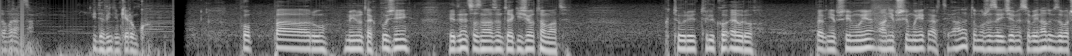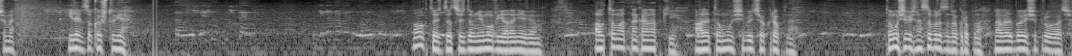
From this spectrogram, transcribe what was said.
To wracam. Idę w innym kierunku. Po paru minutach później jedyne co znalazłem to jakiś automat, który tylko euro pewnie przyjmuje, a nie przyjmuje karty. Ale to może zejdziemy sobie na dół i zobaczymy ile to kosztuje. O, ktoś do coś do mnie mówi, ale nie wiem. Automat na kanapki, ale to musi być okropne. To musi być na 100% okropne. Nawet boję się próbować.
